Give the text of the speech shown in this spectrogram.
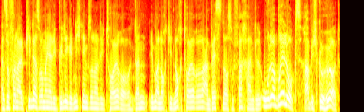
Also von Alpina soll man ja die billige nicht nehmen, sondern die teure. Und dann immer noch die noch teurere, am besten aus dem Fachhandel. Oder Brillux, habe ich gehört.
